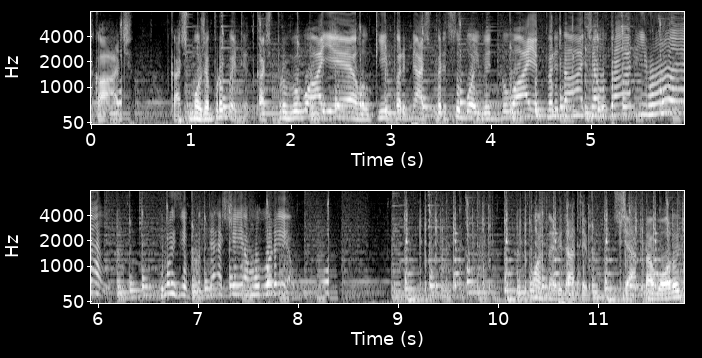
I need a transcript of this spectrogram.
Ткач. Ткач може пробити. Ткач пробиває. Голкіпер м'яч перед собою відбиває. Передача, удар і гол! Друзі, про те, що я говорив. Можна віддати ще праворуч.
